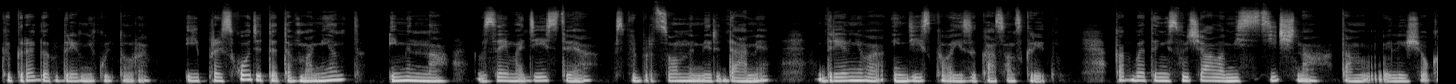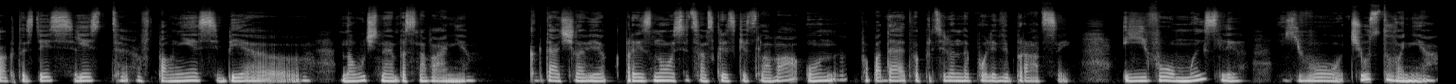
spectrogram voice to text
к эгрегору древней культуры. И происходит это в момент именно взаимодействия с вибрационными рядами древнего индийского языка санскрит. Как бы это ни звучало мистично там, или еще как-то, здесь есть вполне себе э, научное обоснование — когда человек произносит санскритские слова, он попадает в определенное поле вибраций. И его мысли, его чувствования,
